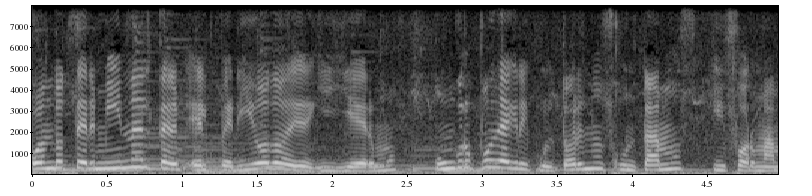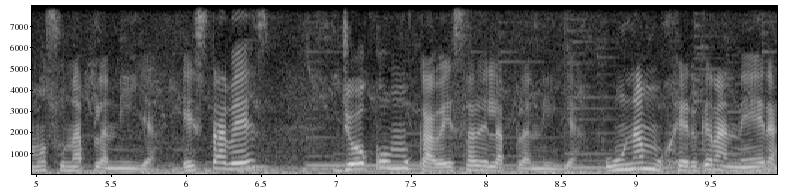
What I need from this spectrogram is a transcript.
Cuando termina el, el, periodo de Guillermo, un grupo de agricultores nos juntamos y formamos una planilla. Esta vez yo como cabeza de la planilla, una mujer granera,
